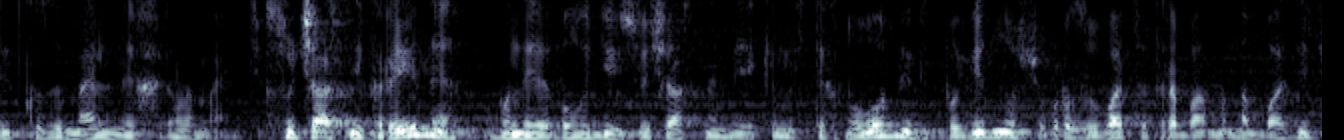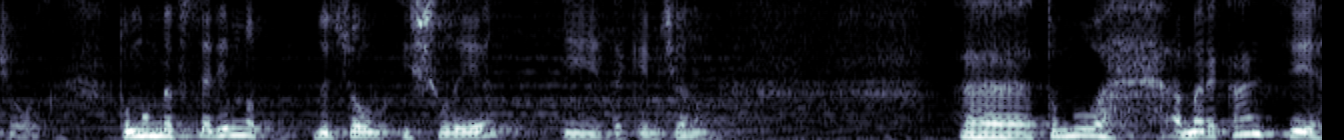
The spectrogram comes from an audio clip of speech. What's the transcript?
рідкоземельних елементів. Сучасні країни вони володіють сучасними якимись технологіями. Відповідно, щоб розвиватися, треба на базі чогось. Тому ми все рівно до цього йшли і таким чином. Е, Тому американці,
